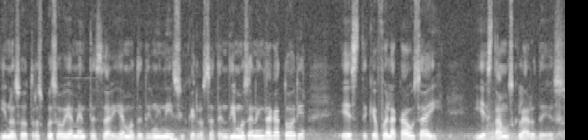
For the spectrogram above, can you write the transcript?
y nosotros pues obviamente sabíamos desde un inicio que los atendimos en la indagatoria, este, que fue la causa y, y estamos claros de eso.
